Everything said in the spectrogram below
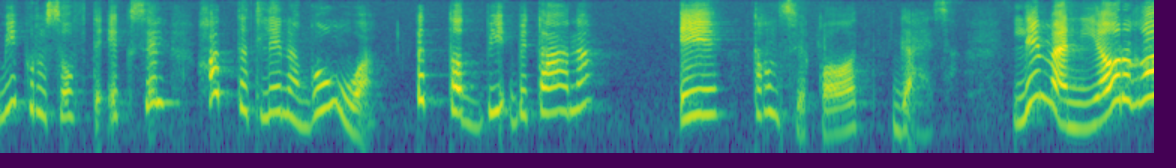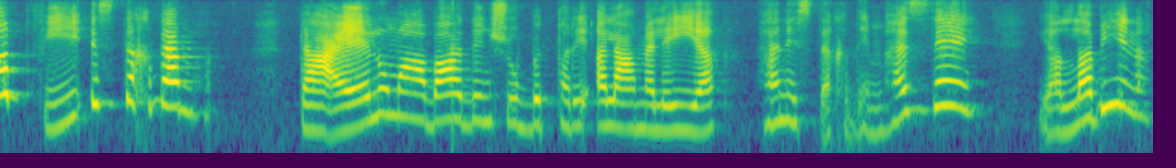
ميكروسوفت إكسل حطت لنا جوه التطبيق بتاعنا إيه؟ تنسيقات جاهزة. لمن يرغب في استخدامها. تعالوا مع بعض نشوف بالطريقة العملية هنستخدمها إزاي؟ يلا بينا.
